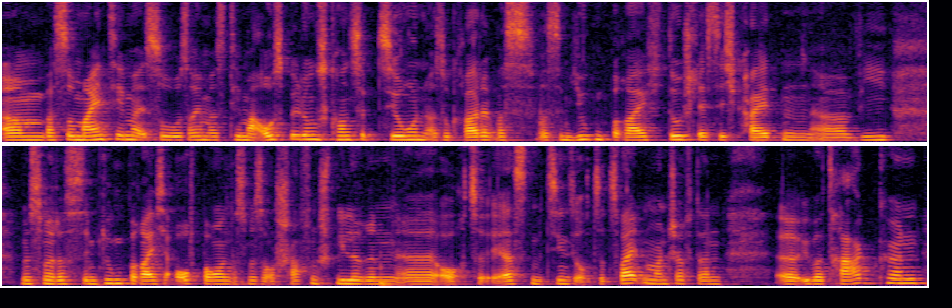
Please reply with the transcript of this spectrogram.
Ähm, was so mein Thema ist, so sage ich mal, das Thema Ausbildungskonzeption, also gerade was, was im Jugendbereich, Durchlässigkeiten, äh, wie müssen wir das im Jugendbereich aufbauen, dass wir es auch schaffen, Spielerinnen äh, auch zur ersten bzw. auch zur zweiten Mannschaft dann übertragen können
